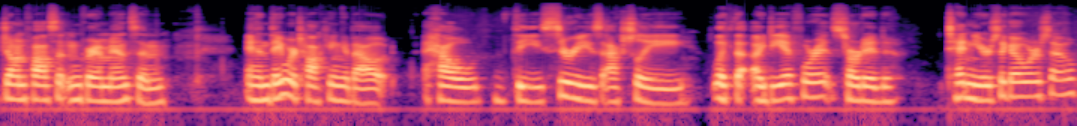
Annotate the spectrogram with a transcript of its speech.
John Fawcett and Graeme Manson, and they were talking about how the series actually, like the idea for it, started 10 years ago or so.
